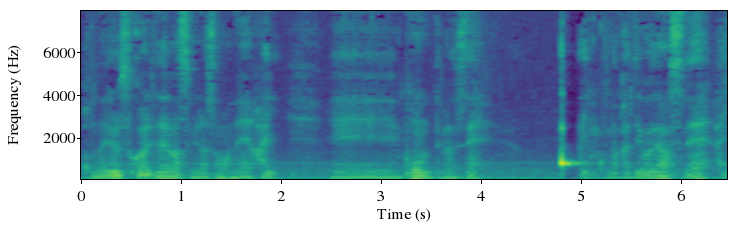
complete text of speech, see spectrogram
このよろしくありがとうございます。皆様ね。はい。えー、ポンって感じですね。はい、こんな感じでございますね。はい。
